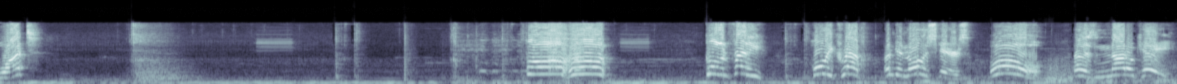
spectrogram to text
What? Golden Freddy! Holy crap! I'm getting all the scares! Oh! That is not okay!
